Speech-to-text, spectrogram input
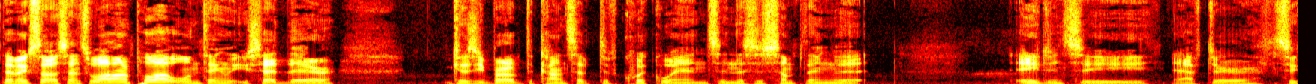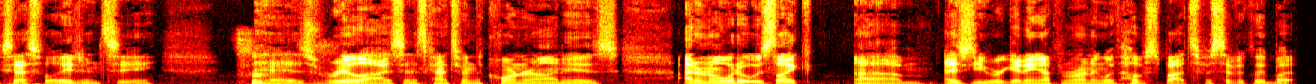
that makes a lot of sense. Well, I want to pull out one thing that you said there because you brought up the concept of quick wins, and this is something that agency after successful agency has realized and it's kind of turned the corner on is I don't know what it was like um, as you were getting up and running with HubSpot specifically, but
